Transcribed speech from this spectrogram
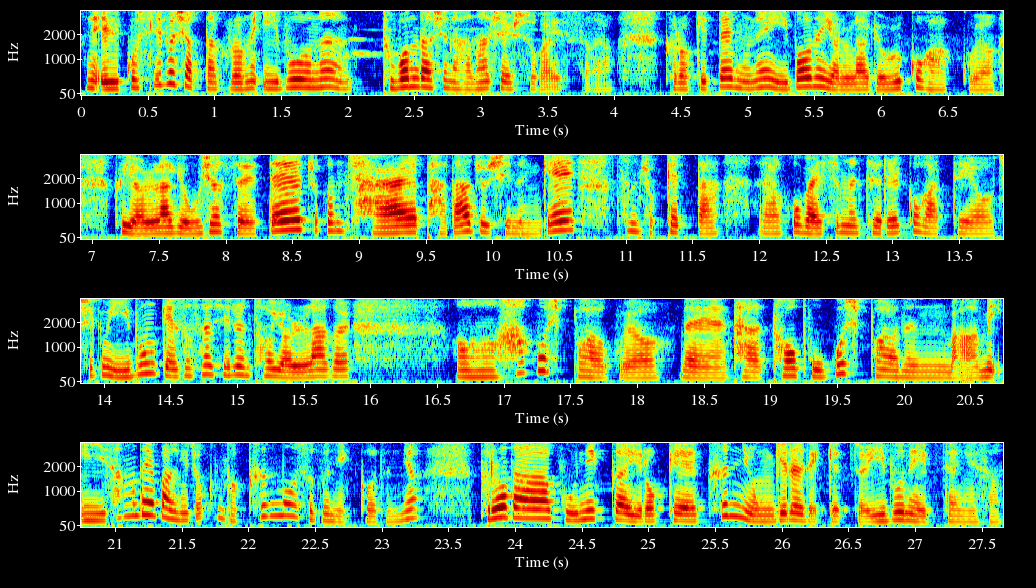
그냥 읽고 씹으셨다 그러면 이분은 두 번 다시는 안 하실 수가 있어요. 그렇기 때문에 이번에 연락이 올 것 같고요. 그 연락이 오셨을 때 조금 잘 받아주시는 게 참 좋겠다라고 말씀을 드릴 것 같아요. 지금 이분께서 사실은 더 연락을 어, 하고 싶어 하고요. 네, 다, 더 보고 싶어 하는 마음이 이 상대방이 조금 더 큰 모습은 있거든요. 그러다 보니까 이렇게 큰 용기를 냈겠죠. 이분의 입장에선.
